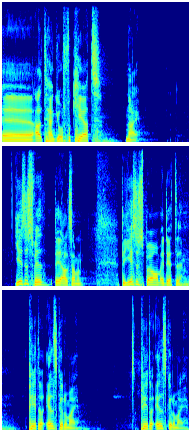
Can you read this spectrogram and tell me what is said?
øh, alt det, han gjort forkert. Nej. Jesus ved det alt sammen. Det Jesus spørger om er dette. Peter, elsker du mig? Peter, elsker du mig?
